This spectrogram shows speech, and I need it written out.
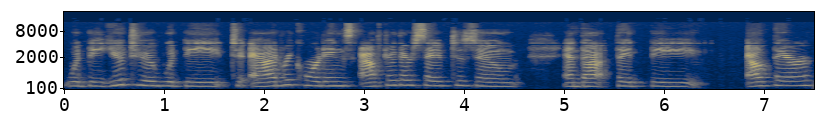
would be YouTube would be to add recordings after they're saved to Zoom and that they'd be out there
